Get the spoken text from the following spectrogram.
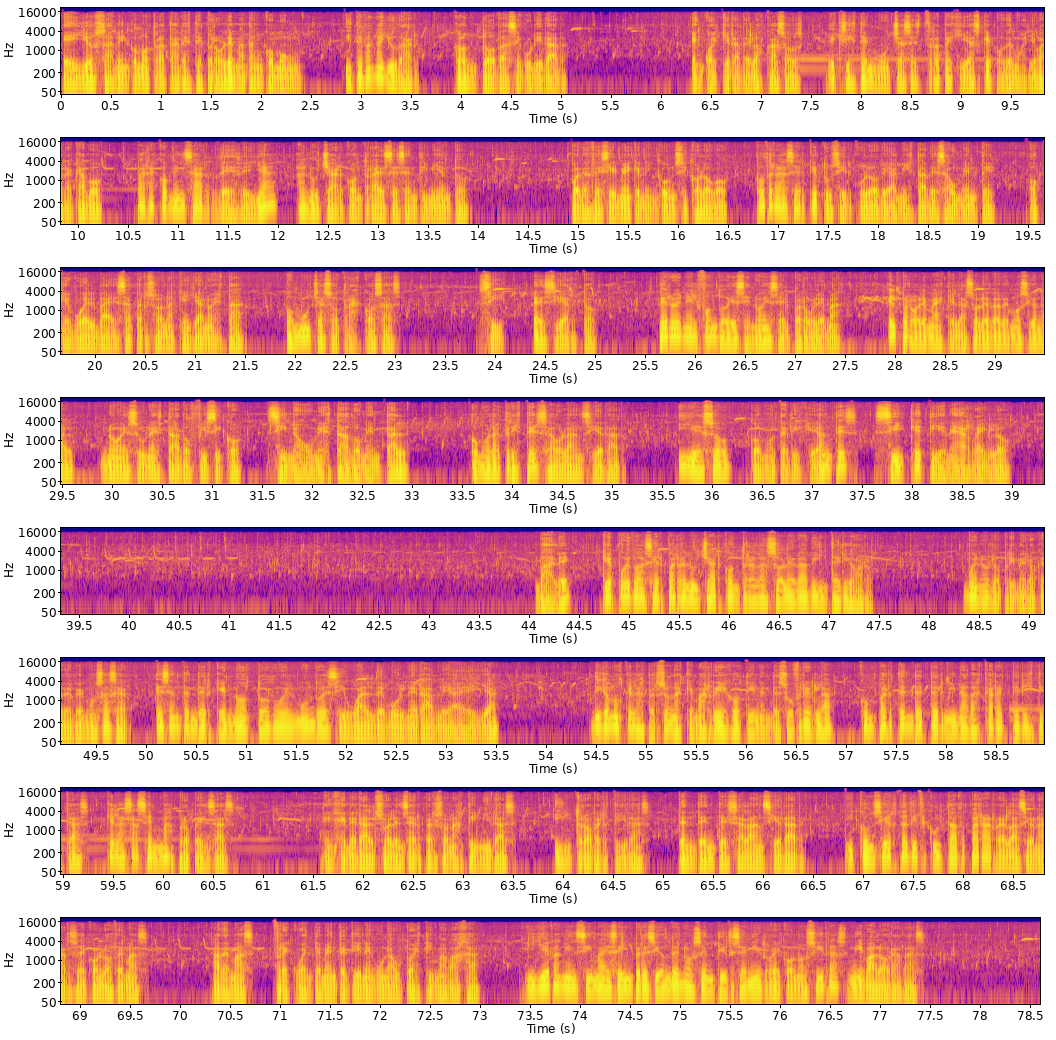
ellos saben cómo tratar este problema tan común y te van a ayudar con toda seguridad. En cualquiera de los casos, existen muchas estrategias que podemos llevar a cabo para comenzar desde ya a luchar contra ese sentimiento. Puedes decirme que ningún psicólogo podrá hacer que tu círculo de amistades aumente o que vuelva esa persona que ya no está o muchas otras cosas. Sí, es cierto, pero en el fondo ese no es el problema. El problema es que la soledad emocional no es un estado físico, sino un estado mental, como la tristeza o la ansiedad. Y eso, como te dije antes, sí que tiene arreglo. Vale, ¿qué puedo hacer para luchar contra la soledad interior? Bueno, lo primero que debemos hacer es entender que no todo el mundo es igual de vulnerable a ella Digamos que las personas que más riesgo tienen de sufrirla comparten determinadas características que las hacen más propensas. En general suelen ser personas tímidas, introvertidas, tendentes a la ansiedad y con cierta dificultad para relacionarse con los demás. Además, frecuentemente tienen una autoestima baja y llevan encima esa impresión de no sentirse ni reconocidas ni valoradas.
